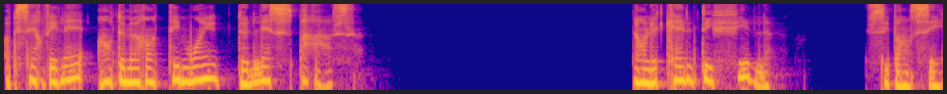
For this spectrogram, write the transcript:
Observez-les en demeurant témoin de l'espace dans lequel défilent ces pensées.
